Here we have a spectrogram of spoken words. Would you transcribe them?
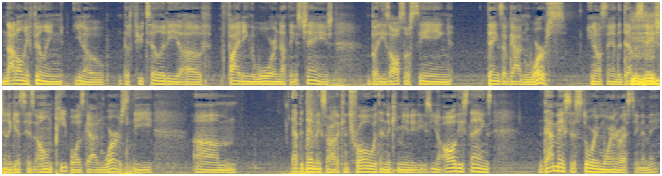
not only feeling, you know, the futility of fighting the war and nothing's changed, but he's also seeing things have gotten worse. You know what I'm saying? The devastation against his own people has gotten worse. The um, epidemics are out of control within the communities. You know, all these things that makes this story more interesting to me.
